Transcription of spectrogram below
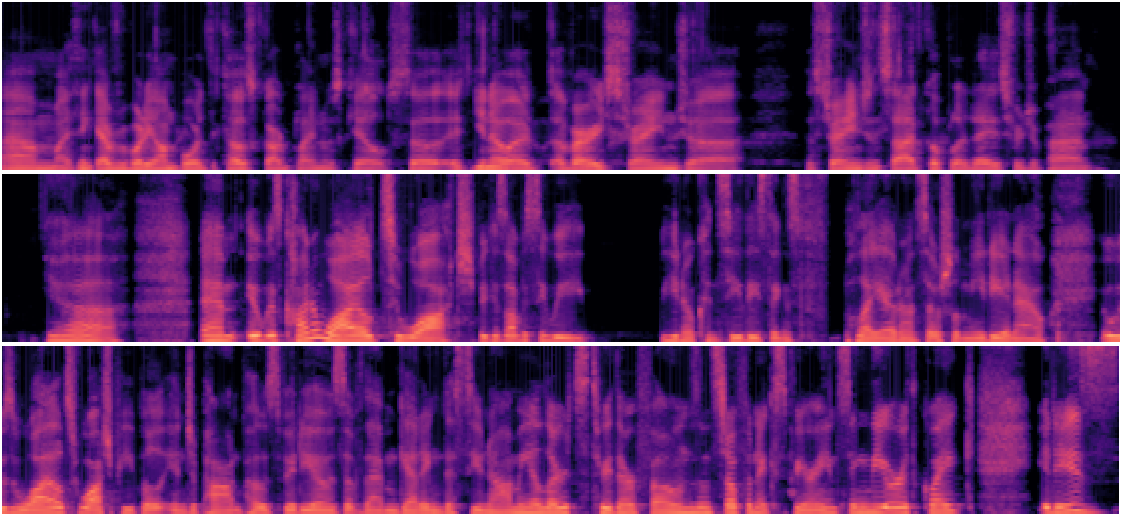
Um, I think everybody on board the Coast Guard plane was killed. So, it, you know, a, a very strange, uh, a strange and sad couple of days for Japan. Yeah. Um, it was kind of wild to watch because obviously we, you know, can see these things play out on social media now. It was wild to watch people in Japan post videos of them getting the tsunami alerts through their phones and stuff and experiencing the earthquake. It is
